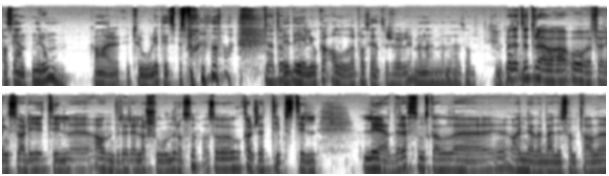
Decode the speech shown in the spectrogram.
pasienten rom kan være utrolig tidsbesparende. Det, det, gjelder jo ikke alle pasienter, selvfølgelig. Men, men, sånn, men dette tror jeg har overføringsverdi til andre relasjoner også. Altså Kanskje et tips til ledere som skal ha en medarbeidersamtale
